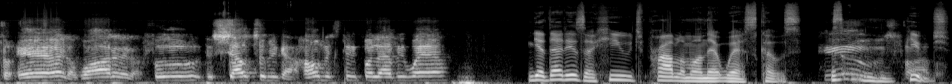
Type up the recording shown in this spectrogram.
the air, the water, the food, the shelter. We got homeless people everywhere. Yeah, that is a huge problem on that West Coast. Huge. huge.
